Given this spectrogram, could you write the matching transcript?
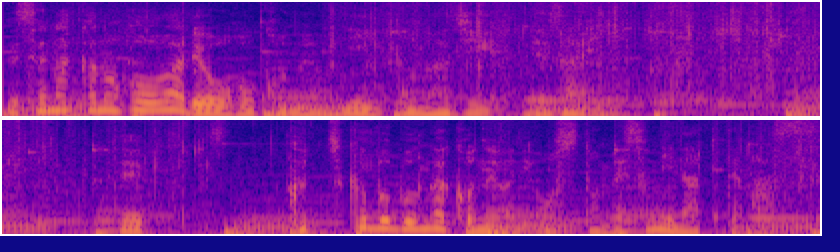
で背中の方は両方このように同じデザイン。でくっつく部分がこのようにオスとメスになってます。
